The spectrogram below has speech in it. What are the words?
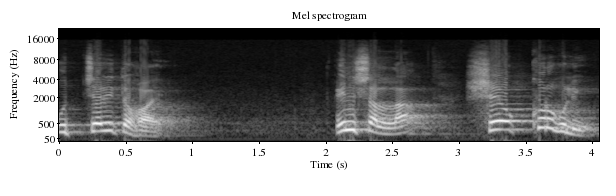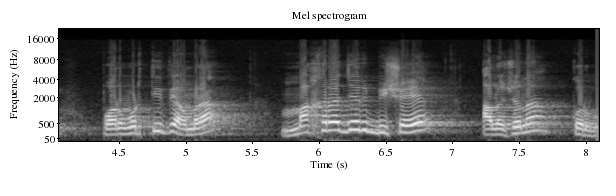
উচ্চারিত হয়। ইনশাল্লাহ সে অক্ষরগুলি পরবর্তীতে আমরা মাখরাজের বিষয়ে আলোচনা করব।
